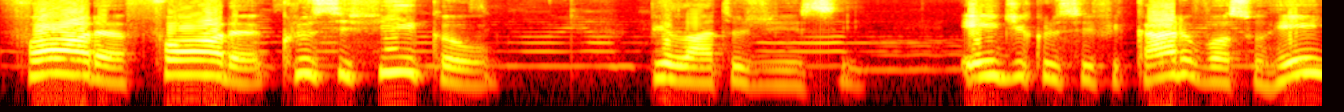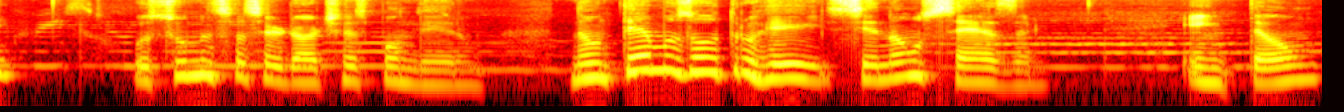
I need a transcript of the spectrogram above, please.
Fora, fora, crucifica-o! Pilatos disse: Hei de crucificar o vosso rei? Os sumos sacerdotes responderam: Não temos outro rei senão César. Então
